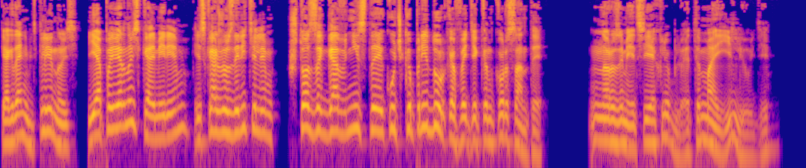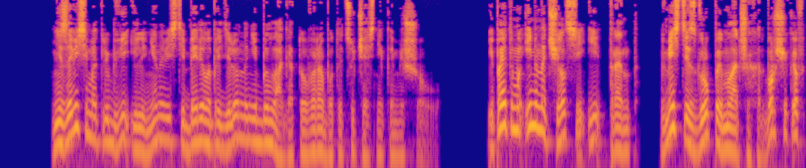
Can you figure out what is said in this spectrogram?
Когда-нибудь, клянусь, я повернусь к камере и скажу зрителям, что за говнистая кучка придурков эти конкурсанты. Но, разумеется, я их люблю. Это мои люди. Независимо от любви или ненависти, Берил определенно не была готова работать с участниками шоу. И поэтому именно Челси и Трент вместе с группой младших отборщиков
